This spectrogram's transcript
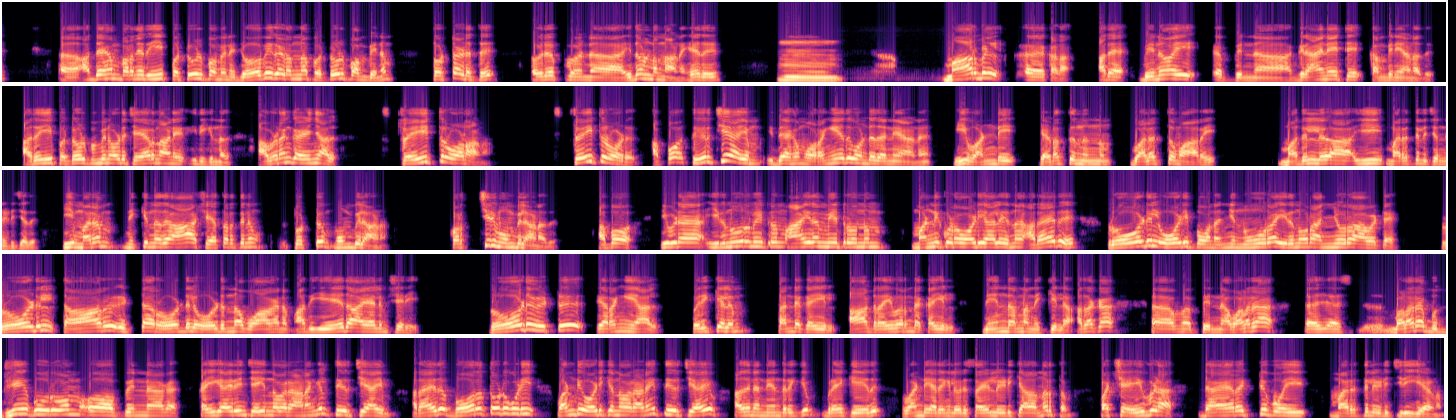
അദ്ദേഹം പറഞ്ഞത് ഈ പെട്രോൾ പമ്പിന് ജോബി കിടന്ന പെട്രോൾ പമ്പിനും തൊട്ടടുത്ത് ഒരു പിന്നെ ഇതുണ്ടെന്നാണ്. ഏത്? മാർബിൾ കട. അതെ ബിനോയ് പിന്നെ ഗ്രാനൈറ്റ് കമ്പനിയാണത്. അത് ഈ പെട്രോൾ പമ്പിനോട് ചേർന്നാണ് ഇരിക്കുന്നത്. അവിടം കഴിഞ്ഞാൽ സ്ട്രെയിറ്റ് റോഡാണ്. Straight road. അപ്പോ തീർച്ചയായും ഇദ്ദേഹം ഉറങ്ങിയത് കൊണ്ട് തന്നെയാണ് ഈ വണ്ടി ഇടത്തു നിന്നും വലത്തു മാറി മതിൽ ഈ മരത്തിൽ ചെന്നിടിച്ചത് ഈ മരം നിൽക്കുന്നത് ആ ക്ഷേത്രത്തിന് തൊട്ട് മുമ്പിലാണ്. കുറച്ചിരി മുമ്പിലാണത്. അപ്പോ ഇവിടെ ഇരുന്നൂറ് മീറ്ററും ആയിരം മീറ്ററും ഒന്നും മണ്ണിക്കൂടെ ഓടിയാൽ എന്ന് അതായത് റോഡിൽ ഓടിപ്പോകുന്ന ഇനി നൂറ് ഇരുന്നൂറ് അഞ്ഞൂറ് ആവട്ടെ റോഡിൽ താറ് ഇട്ട റോഡിൽ ഓടുന്ന വാഹനം അത് ഏതായാലും ശരി. റോഡ് വിട്ട് ഇറങ്ങിയാൽ ഒരിക്കലും തന്റെ കയ്യിൽ ആ ഡ്രൈവറിന്റെ കയ്യിൽ നിയന്ത്രണം നിൽക്കില്ല. അതൊക്കെ പിന്നെ വളരെ വളരെ ബുദ്ധിപൂർവം പിന്നെ കൈകാര്യം ചെയ്യുന്നവരാണെങ്കിൽ തീർച്ചയായും അതായത് ബോധത്തോടു കൂടി വണ്ടി ഓടിക്കുന്നവരാണെങ്കിൽ തീർച്ചയായും അതിനെ നിയന്ത്രിക്കും ബ്രേക്ക് ചെയ്ത് വണ്ടി ഏതെങ്കിലും ഒരു സൈഡിൽ ഇടിക്കാതെ നിർത്തും. പക്ഷേ ഇവിടെ ഡയറക്റ്റ് പോയി മരത്തിൽ ഇടിച്ചിരിക്കുകയാണ്.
